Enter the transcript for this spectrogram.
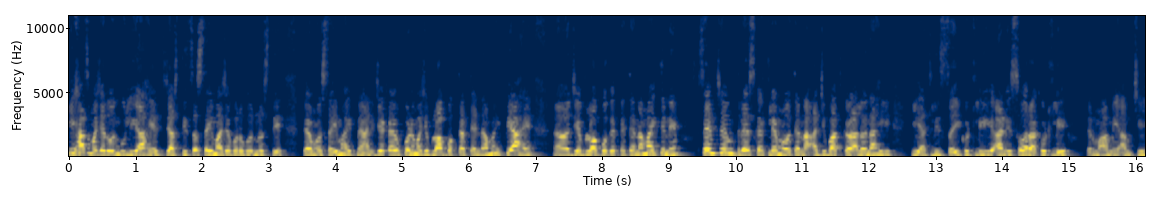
की ह्याच माझ्या दोन मुली आहेत जास्तीचं सई माझ्याबरोबर नसते त्यामुळे सई माहीत नाही. आणि जे काही कोणी माझे ब्लॉग बघतात त्यांना माहिती आहे. जे ब्लॉग बघत नाही त्यांना माहिती नाही. सेम सेम ड्रेस घातल्यामुळं त्यांना अजिबात कळालं नाही की यातली सई कुठली आणि स्वरा कुठली. तर मग आम्ही आमची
